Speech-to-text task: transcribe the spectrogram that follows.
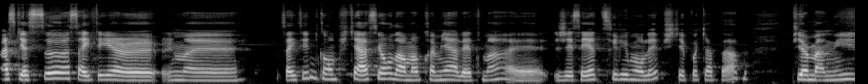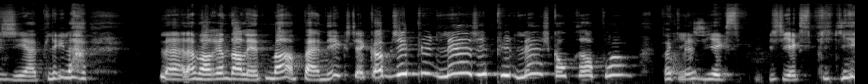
Parce que ça, ça a été euh, une, euh, ça a été une complication dans mon premier allaitement. Euh, J'essayais de tirer mon lait, puis j'étais pas capable. Puis un moment donné, j'ai appelé la, la, la marraine d'allaitement en panique. J'étais comme, j'ai plus de lait, j'ai plus de lait, je comprends pas. Fait que là, j'y ex- expliqué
